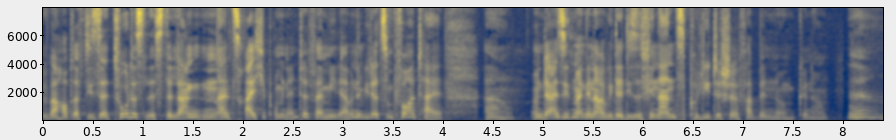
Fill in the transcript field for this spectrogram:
überhaupt auf dieser Todesliste landen als reiche, prominente Familie, aber dann wieder zum Vorteil. Äh, und da sieht man genau wieder diese finanzpolitische Verbindung, genau. Ja.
